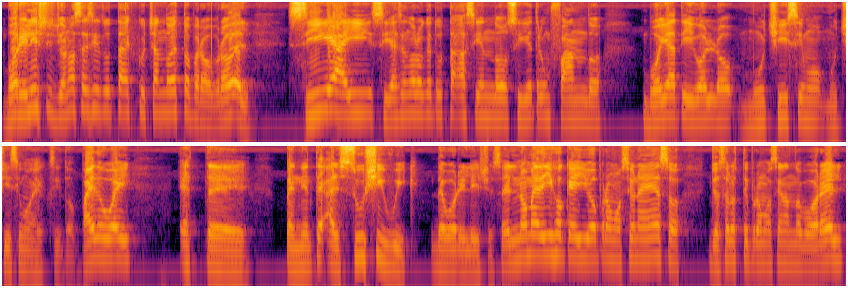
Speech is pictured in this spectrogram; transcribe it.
Borylicious, yo no sé si tú estás escuchando esto, pero brother, sigue ahí, sigue haciendo lo que tú estás haciendo, sigue triunfando. Voy a ti, Gordo. Muchísimo, muchísimo éxito. By the way, este. Pendiente al Sushi Week de Borylicious. Él no me dijo que yo promocione eso. Yo se lo estoy promocionando por él.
